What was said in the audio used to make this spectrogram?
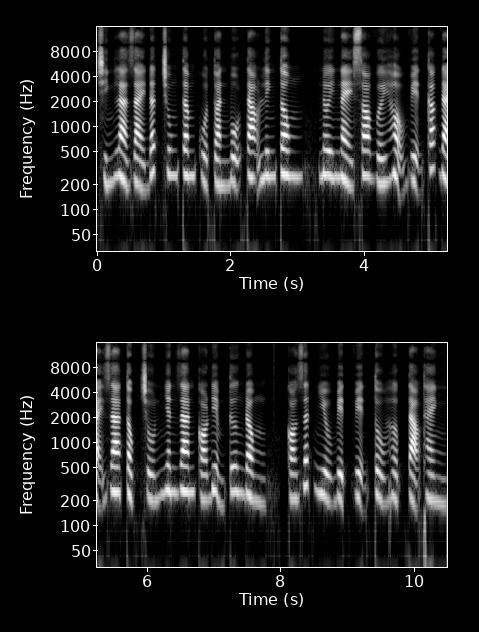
chính là giải đất trung tâm của toàn bộ tạo linh tông. Nơi này so với hậu viện các đại gia tộc trốn nhân gian có điểm tương đồng, có rất nhiều biệt viện tổ hợp tạo thành,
